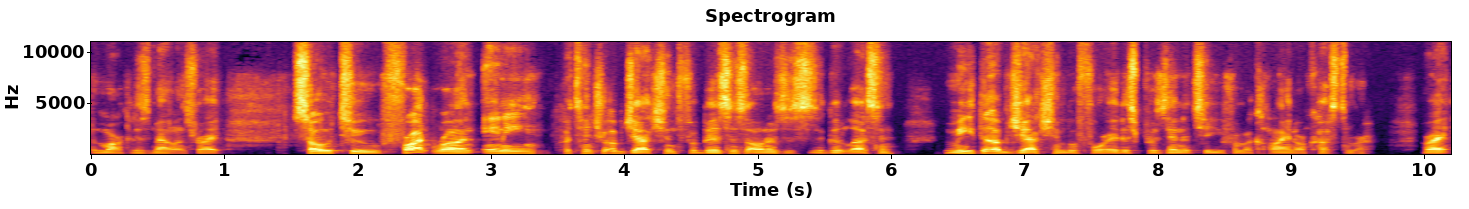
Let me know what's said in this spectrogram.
the market is balanced, right? So to front run any potential objections for business owners, this is a good lesson. Meet the objection before it is presented to you from a client or customer, right?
